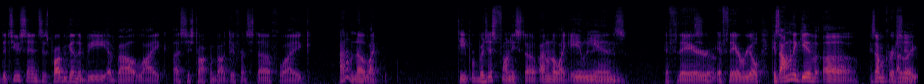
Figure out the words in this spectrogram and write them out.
the two cents is probably going to be about like us just talking about different stuff. Like I don't know, like deeper, but just funny stuff. I don't know, like aliens, if they're So- if they're real. Because I'm gonna give uh, because I'm a Christian, like.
